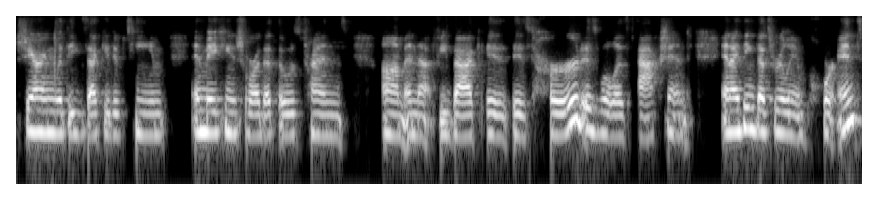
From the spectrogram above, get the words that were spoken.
sharing with the executive team, and making sure that those trends um, and that feedback is, is heard as well as actioned. And I think that's really important.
